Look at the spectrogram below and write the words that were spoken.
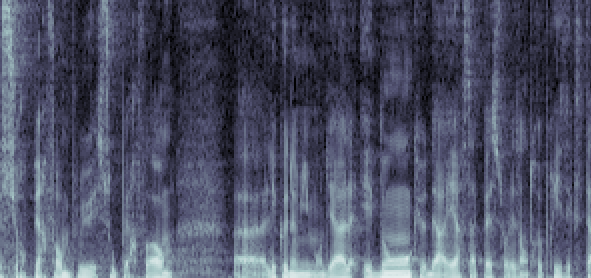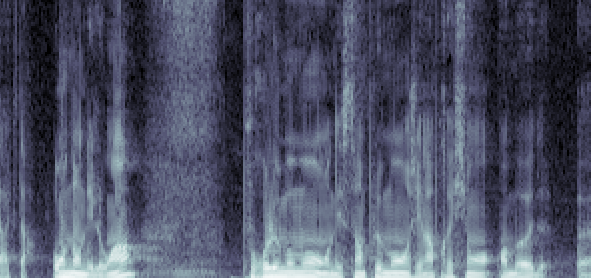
surperforment plus et sous-performent euh, l'économie mondiale. Et donc, derrière, ça pèse sur les entreprises, etc., etc. On en est loin. Pour le moment, on est simplement, j'ai l'impression, en mode euh,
